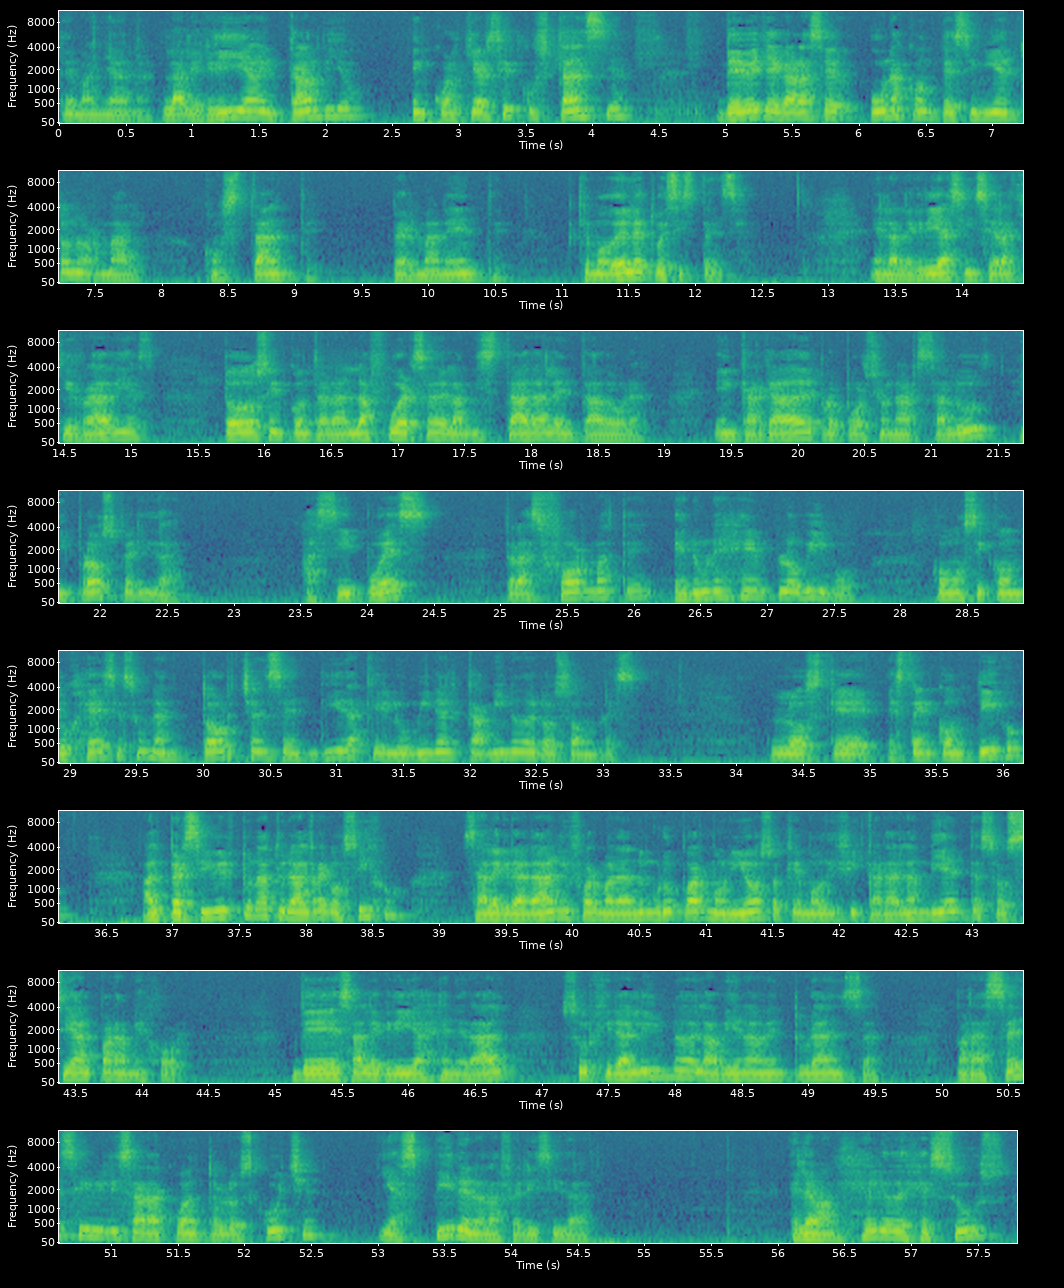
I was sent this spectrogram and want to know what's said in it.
de mañana. La alegría, en cambio, en cualquier circunstancia, debe llegar a ser un acontecimiento normal, constante, permanente, que modele tu existencia. En la alegría sincera que irradias, todos encontrarán la fuerza de la amistad alentadora, encargada de proporcionar salud y prosperidad. Así pues, transfórmate en un ejemplo vivo, como si condujeses una antorcha encendida que ilumina el camino de los hombres los que estén contigo, al percibir tu natural regocijo, se alegrarán y formarán un grupo armonioso que modificará el ambiente social para mejor. De esa alegría general surgirá el himno de la bienaventuranza, para sensibilizar a cuantos lo escuchen y aspiren a la felicidad. El Evangelio de Jesús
